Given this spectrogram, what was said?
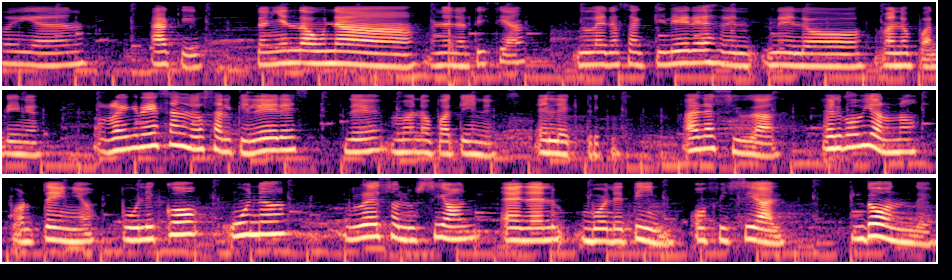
Muy bien. Aquí, teniendo una, una noticia de los alquileres del- de, los monopatines. Regresan los alquileres de monopatines eléctricos a la ciudad. El gobierno porteño publicó una resolución en el boletín oficial donde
